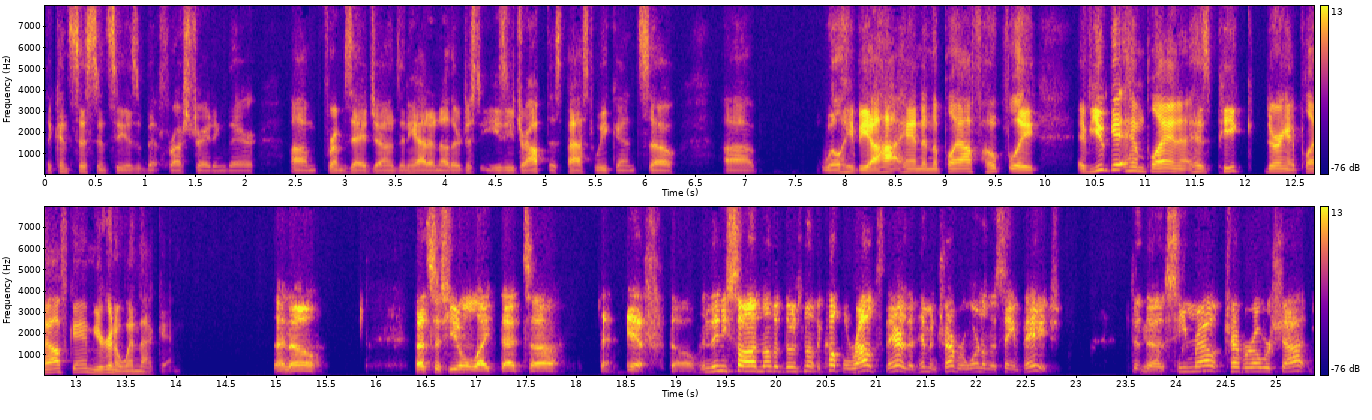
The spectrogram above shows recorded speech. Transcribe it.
the consistency is a bit frustrating there um, from Zay Jones, and he had another just easy drop this past weekend. So, uh, will he be a hot hand in the playoff? Hopefully if you get him playing at his peak during a playoff game, you're going to win that game. I know. That's just you don't like that uh, that if though. And then you saw another. There was another couple routes there that him and Trevor weren't on the same page. The, yeah. the seam route, Trevor overshot.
